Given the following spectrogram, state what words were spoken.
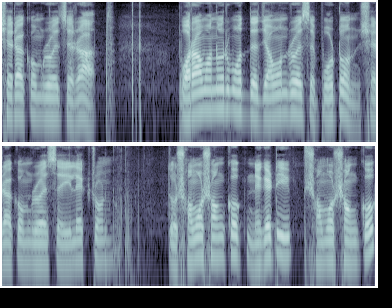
সেরকম রয়েছে রাত। পরমাণুর মধ্যে যেমন রয়েছে প্রোটন, সেরকম রয়েছে ইলেকট্রন। তো সমসংখ্যক নেগেটিভ, সমসংখ্যক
